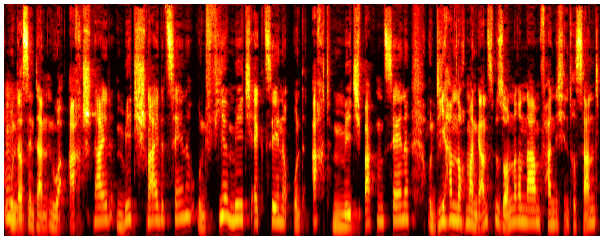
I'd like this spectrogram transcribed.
Mhm. Und das sind dann nur acht Schneide Milchschneidezähne und vier Milcheckzähne und acht Milchbackenzähne. Und die haben nochmal einen ganz besonderen Namen, fand ich interessant.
